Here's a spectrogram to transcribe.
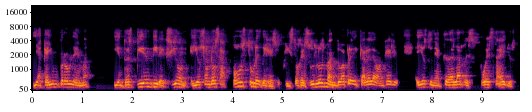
y aquí hay un problema, y entonces piden dirección. Ellos son los apóstoles de Jesucristo. Jesús los mandó a predicar el Evangelio. Ellos tenían que dar la respuesta a ellos.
